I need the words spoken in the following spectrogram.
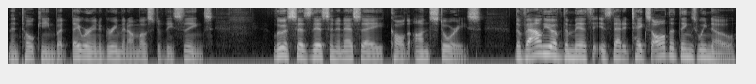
than Tolkien, but they were in agreement on most of these things. Lewis says this in an essay called On Stories The value of the myth is that it takes all the things we know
